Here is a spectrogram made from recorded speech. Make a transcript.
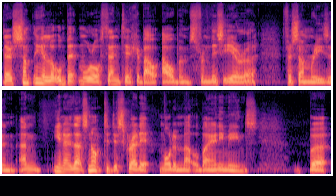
there's something a little bit more authentic about albums from this era for some reason, and you know that's not to discredit modern metal by any means, but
